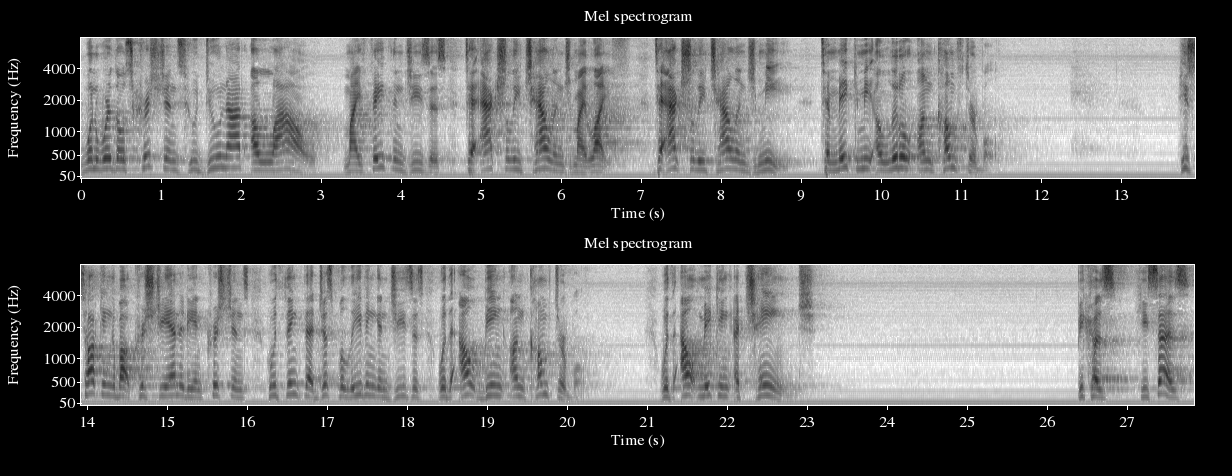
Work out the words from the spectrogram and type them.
when we're those Christians who do not allow my faith in Jesus to actually challenge my life, to actually challenge me, to make me a little uncomfortable. He's talking about Christianity and Christians who think that just believing in Jesus without being uncomfortable, without making a change. Because he says,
